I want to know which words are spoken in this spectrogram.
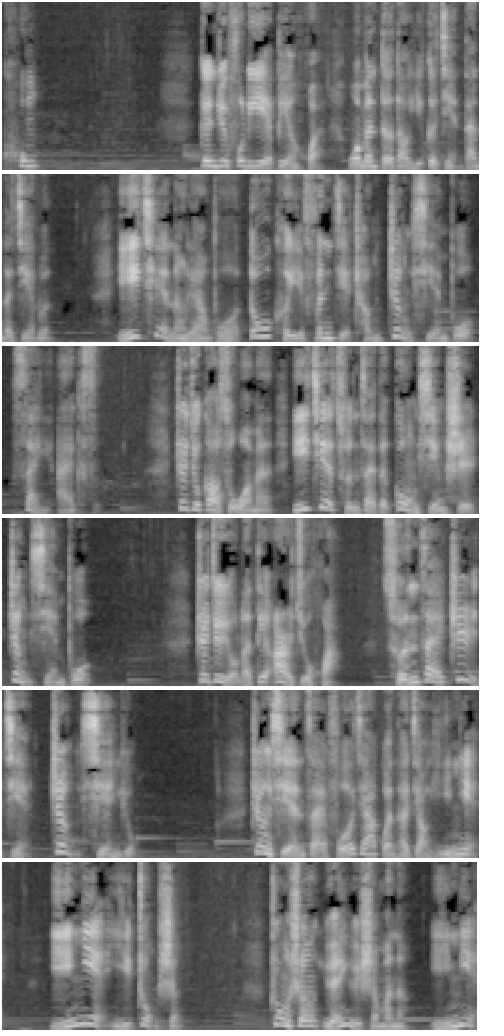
空。根据傅立叶变换，我们得到一个简单的结论：一切能量波都可以分解成正弦波 sin x。这就告诉我们，一切存在的共性是正弦波。这就有了第二句话：存在质简正弦勇。正弦在佛家管它叫一念，一念一众生。众生源于什么呢？一念。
